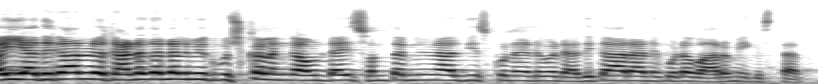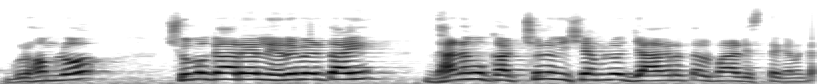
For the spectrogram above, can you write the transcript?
పై అధికారులకు అండదండలు మీకు పుష్కలంగా ఉంటాయి. సొంత నిర్ణయాలు తీసుకునేటువంటి అధికారాన్ని కూడా వారు మీకు ఇస్తారు. గృహంలో శుభకార్యాలు నెరవేరుతాయి. ధనము ఖర్చుల విషయంలో జాగ్రత్తలు పాటిస్తే కనుక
